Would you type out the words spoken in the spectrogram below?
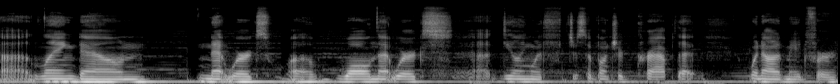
uh, laying down networks, uh, wall networks, uh, dealing with just a bunch of crap that would not have made for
